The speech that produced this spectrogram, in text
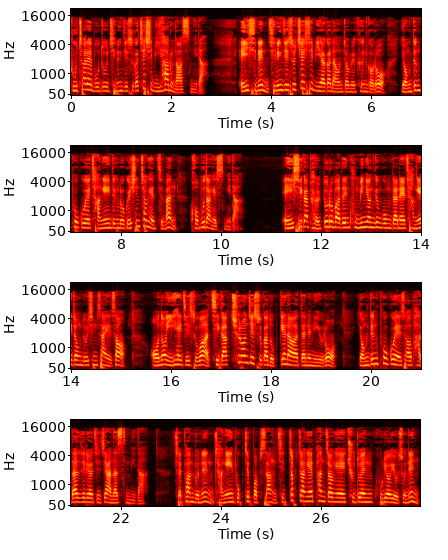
두 차례 모두 지능지수가 70 이하로 나왔습니다. A씨는 지능지수 70 이하가 나온 점을 근거로 영등포구의 장애인 등록을 신청했지만 거부당했습니다. A씨가 별도로 받은 국민연금공단의 장애정도 심사에서 언어 이해 지수와 지각 추론 지수가 높게 나왔다는 이유로 영등포구에서 받아들여지지 않았습니다. 재판부는 장애인 복지법상 지적장애 판정에 주된 고려 요소는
